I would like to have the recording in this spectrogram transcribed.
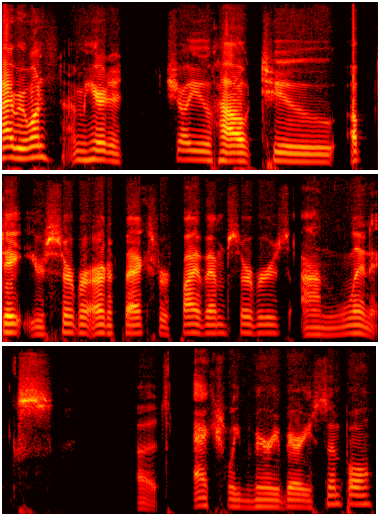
Hi everyone, I'm here to show you how to update your server artifacts for FiveM servers on Linux. Uh, it's actually very very simple.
